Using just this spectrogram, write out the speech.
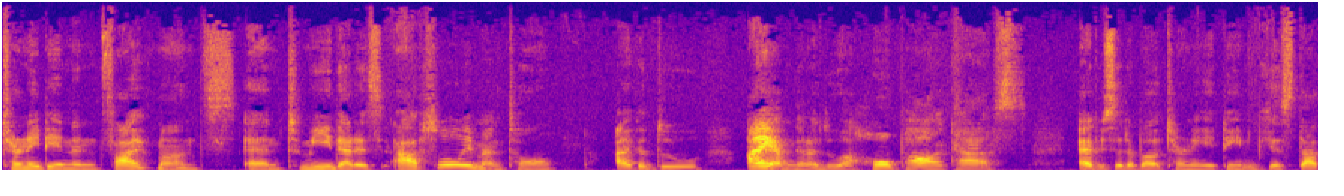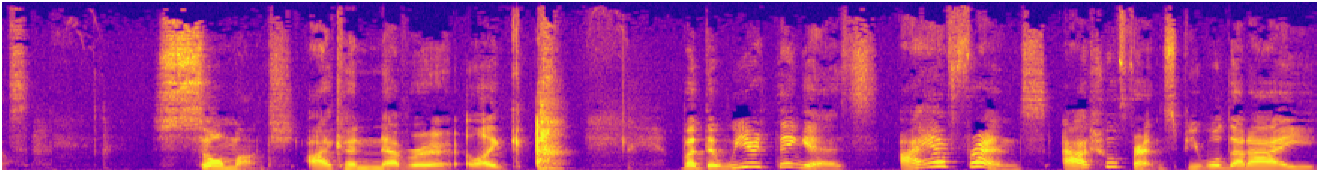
turn it in in five months and to me that is absolutely mental. I could do i am gonna do a whole podcast episode about turning 18 because that's so much. I could never like but the weird thing is i have friends actual friends people that i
